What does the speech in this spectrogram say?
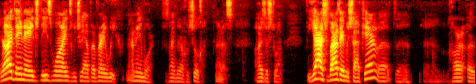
in our day and age, these wines which we have are very weak. Not anymore. It's not even Shulchan, not us. Ours are strong. Yash Vade Mishaker, uh, uh, uh,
